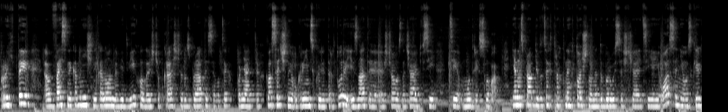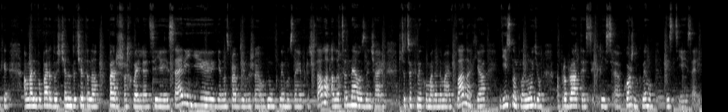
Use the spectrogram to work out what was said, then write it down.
пройти е, весь неканонічний канон відвіхали, щоб краще розбиратися в цих поняттях класичної української літератури і знати, що означають всі ці мудрі слова. Я насправді до цих трьох книг точно не доберуся ще цієї осені, оскільки в мене попереду ще не дочитана перша хвиля цієї серії. Я насправді лише одну книгу з неї прочитала, але це не означає, що цих книг у мене немає в планах. Я дійсно планую пробратись крізь е, кожну книгу із цієї серії.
